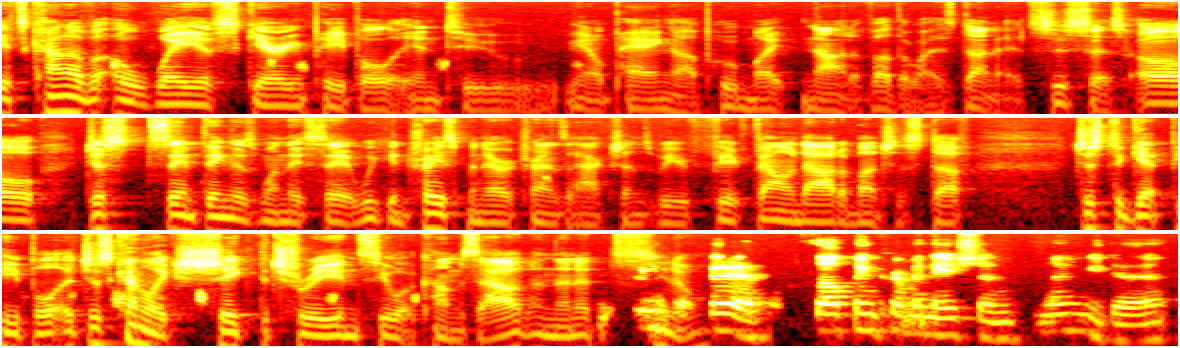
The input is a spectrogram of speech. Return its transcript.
it's kind of a way of scaring people into you know paying up who might not have otherwise done it. It just says, oh, just same thing as when they say we can trace Monero transactions. We found out a bunch of stuff just to get people. It just kind of like shake the tree and see what comes out, and then it's you know self incrimination. No, you didn't.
